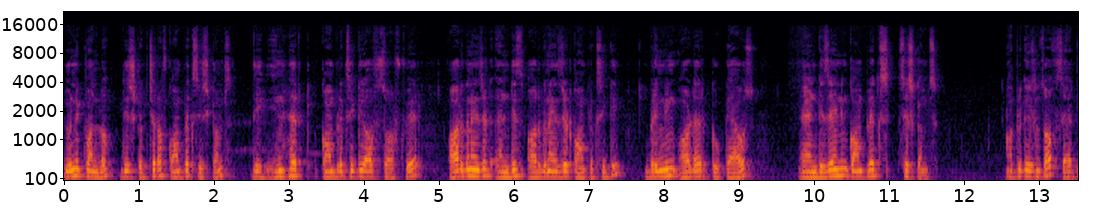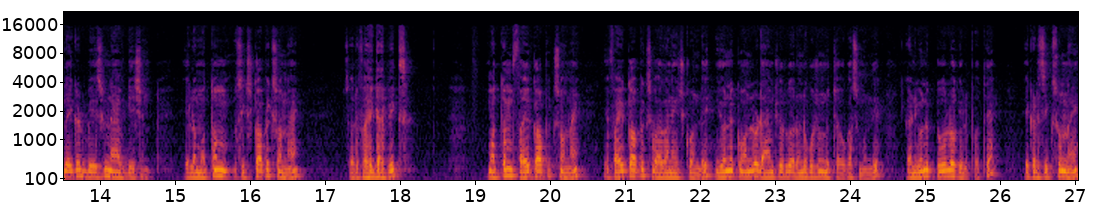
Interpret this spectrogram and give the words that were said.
యూనిక్ వన్లో the structure of complex systems the inherit complexity of software organised and disorganised complexity bringing order to chaos and designing complex systems. Applications of satellite based navigation. ఇలా మొత్తం సిక్స్ టాపిక్స్ ఉన్నాయి. సారీ ఫైవ్ టాపిక్స్ మొత్తం ఫైవ్ టాపిక్స్ ఉన్నాయి. ఈ ఫైవ్ టాపిక్స్ బాగా నేర్చుకోండి. యూనిక్ వన్లో డ్యామ్ షూర్గా రెండు క్వశ్చన్లు వచ్చే అవకాశం ఉంది. అండ్ యూనిక్ టూలోకి వెళ్ళిపోతే ఇక్కడ సిక్స్ ఉన్నాయి.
